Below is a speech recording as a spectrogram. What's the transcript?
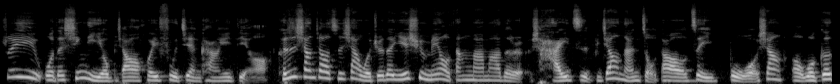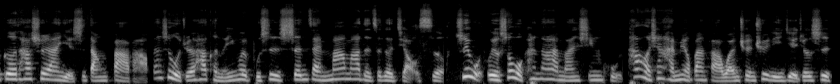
所以我的心理有比较恢复健康一点哦。可是相较之下，我觉得也许没有当妈妈的孩子比较难走到这一步哦。像呃，我哥哥他虽然也是当爸爸，但是我觉得他可能因为不是生在妈妈的这个角色，所以我有时候我看他还蛮辛苦，他好像还没有办法完全去理解，就是。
